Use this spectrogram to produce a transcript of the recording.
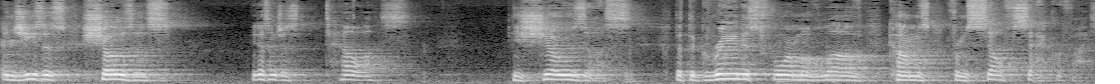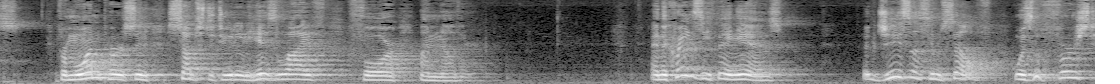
And Jesus shows us he doesn't just tell us, He shows us that the greatest form of love comes from self sacrifice, from one person substituting his life for another. And the crazy thing is, Jesus himself was the first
